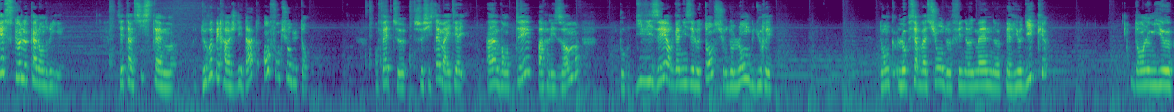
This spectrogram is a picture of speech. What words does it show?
qu'est-ce que le calendrier? C'est un système de repérage des dates en fonction du temps. En fait, ce système a été inventé par les hommes pour diviser, organiser le temps sur de longues durées. Donc l'observation de phénomènes périodiques dans le milieu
